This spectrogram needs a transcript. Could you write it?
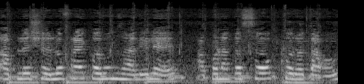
आपले शेलो फ्राय करून झालेले आहेत. आपण आता सर्व करत आहोत.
